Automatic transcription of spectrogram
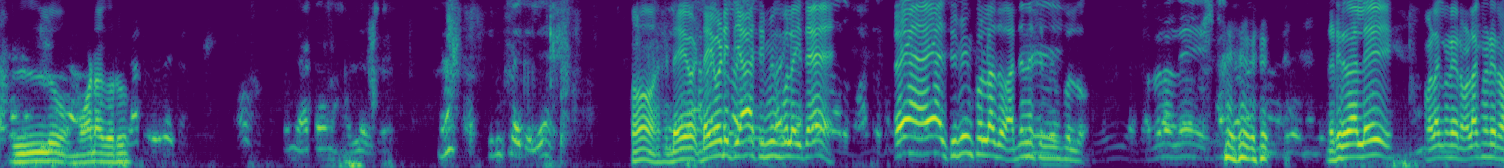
ಫುಲ್ಲು ಮೋಡ ಗುರು. ಹ್ಮ್ ಡೈ ಡೈ ಹೊಡಿತ್ಯಾ? ಸ್ವಿಮ್ಮಿಂಗ್ ಪೂಲ್ ಐತೆ? ಏ ಸ್ವಿಮ್ಮಿಂಗ್ ಪೂಲ್ ಅದು. ಅದನ್ನೇ ಸ್ವಿಮ್ಮಿಂಗ್ ಪೂಲ್ ನಡೀರಲ್ಲಿ ಒಳಗ್ ನೋಡಿರ ಒಳಗ್ ನೋಡಿರ.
